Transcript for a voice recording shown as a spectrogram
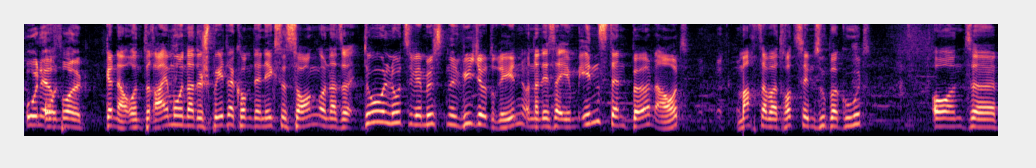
Ohne Erfolg. Und, genau, und drei Monate später kommt der nächste Song und dann so, du Luzi, wir müssten ein Video drehen und dann ist er im Instant Burnout, macht's aber trotzdem super gut. Und äh,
